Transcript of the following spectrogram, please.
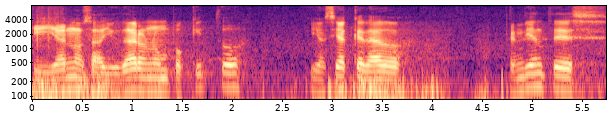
y ya nos ayudaron un poquito y así ha quedado pendientes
